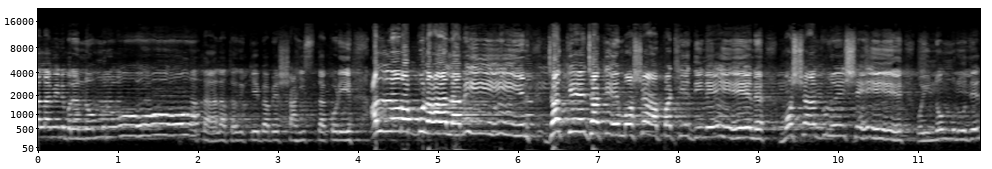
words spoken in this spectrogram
আলামিন বলেন, নমরুদ তাআলা তোকে কীভাবে শাহিস্তা করি? আল্লাহ রব্বুল আলামিন যাকে যাকে মশা পাঠিয়ে দিলেন। মশাগুলো এসে ওই নমরুদের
